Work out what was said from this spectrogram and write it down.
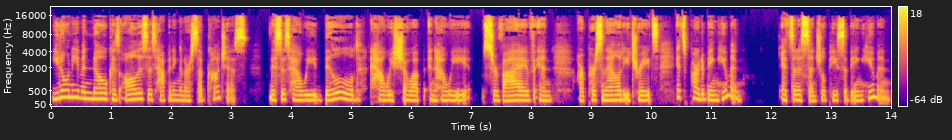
You don't even know because all this is happening in our subconscious. This is how we build how we show up and how we survive and our personality traits. It's part of being human. It's an essential piece of being human.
